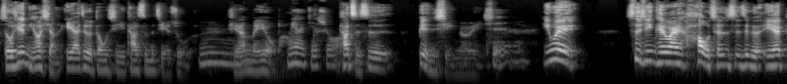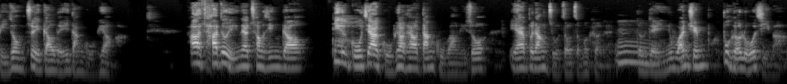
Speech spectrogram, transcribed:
首先你要想 AI 这个东西，它是不是结束了？嗯，显然没有嘛。没有结束。它只是变形而已。是。因为四星 KY 号称是这个 AI 比重最高的一档股票嘛，啊，它都已经在创新高，一个国家的股票它要当股王，你说 AI 不当主轴怎么可能？嗯，对不对？你完全不合逻辑嘛。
